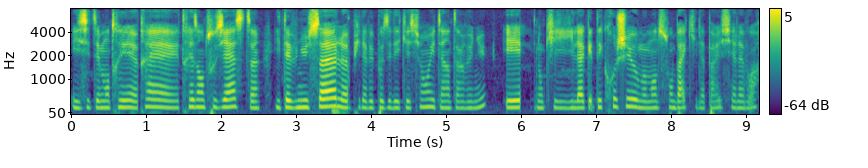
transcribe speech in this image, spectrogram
et il s'était montré très très enthousiaste. Il était venu seul, puis il avait posé des questions, il était intervenu et donc il a décroché au moment de son bac, il n'a pas réussi à l'avoir.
